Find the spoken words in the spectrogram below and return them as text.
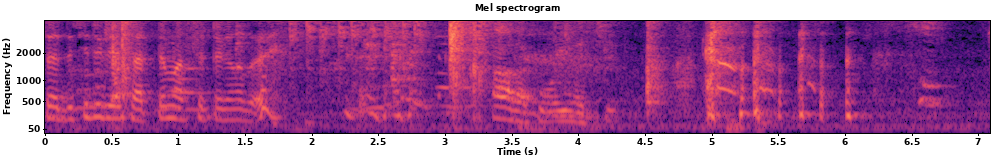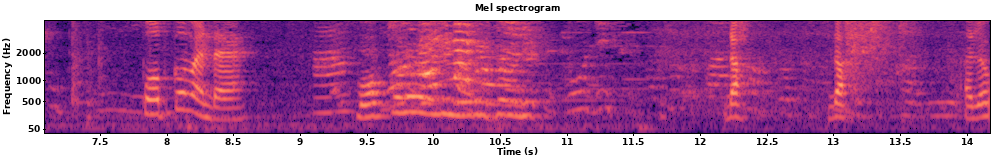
ശ്രദ്ധിച്ചിട്ടില്ല സത്യം മറിച്ചിട്ടിരിക്കണത്. പോപ്കോൺ വേണ്ടേ? പോപ്കോൺ വേണ്ടി നൂഡിൽസ് ദാ ദാ. ഹലോ?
